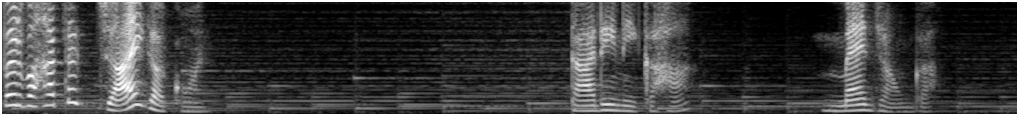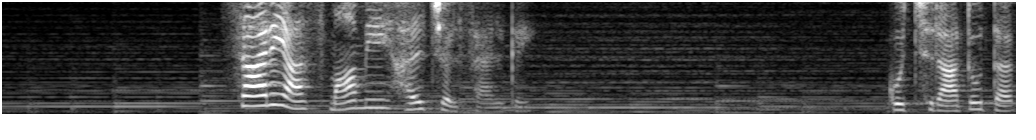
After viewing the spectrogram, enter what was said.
पर वहाँ तक जाएगा कौन? तारे ने कहा, मैं जाऊँगा। सारे आसमां में हलचल फैल गई। कुछ रातों तक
